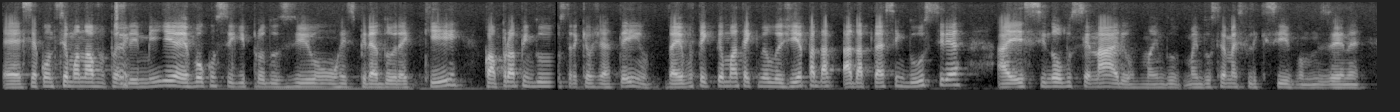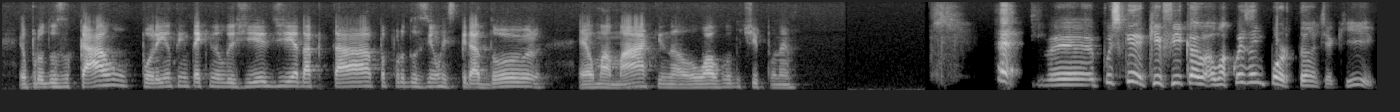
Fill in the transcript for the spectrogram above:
É, se acontecer uma nova pandemia, Sim. eu vou conseguir produzir um respirador aqui com a própria indústria que eu já tenho. Daí eu vou ter que ter uma tecnologia para adaptar essa indústria a esse novo cenário, uma, indú uma indústria mais flexível, vamos dizer, né? Eu produzo carro, porém eu tenho tecnologia de adaptar para produzir um respirador, é uma máquina ou algo do tipo, né? É, é por isso que, que fica uma coisa importante aqui,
